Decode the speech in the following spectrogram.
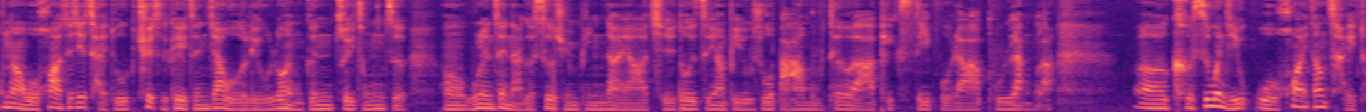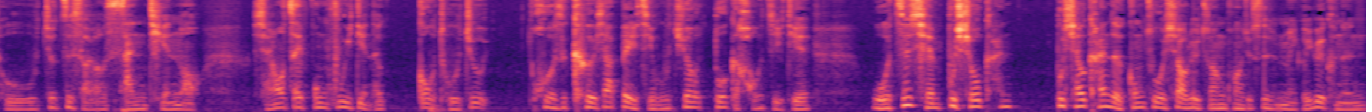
那我画这些彩图确实可以增加我的流量跟追踪者。嗯，无论在哪个社群平台啊，其实都是这样。比如说巴哈姆特啊、Pixiv 啦、扑浪啦。呃，可是问题，我画一张彩图就至少要三天哦。想要再丰富一点的构图，就或者是刻一下背景，我就要多个好几天。我之前不休刊、不休刊的工作效率状况，就是每个月可能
